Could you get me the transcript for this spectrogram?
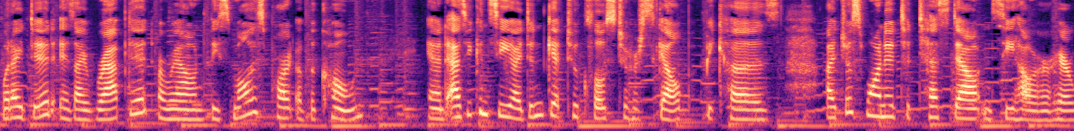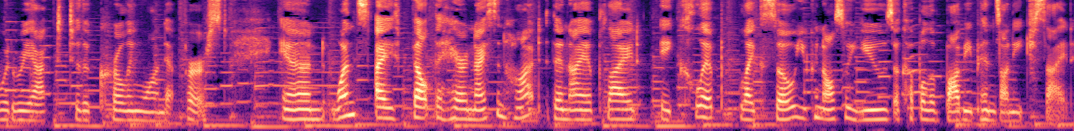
What I did is I wrapped it around the smallest part of the cone, and as you can see, I didn't get too close to her scalp because I just wanted to test out and see how her hair would react to the curling wand at first. And once I felt the hair nice and hot, then I applied a clip like so. You can also use a couple of bobby pins on each side.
